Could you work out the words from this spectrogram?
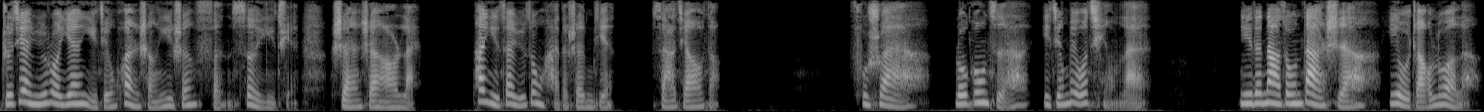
只见于若烟已经换上一身粉色衣裙，姗姗而来。他倚在于纵海的身边，撒娇道：“父帅，罗公子已经被我请来，你的那宗大事啊，已有着落了，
